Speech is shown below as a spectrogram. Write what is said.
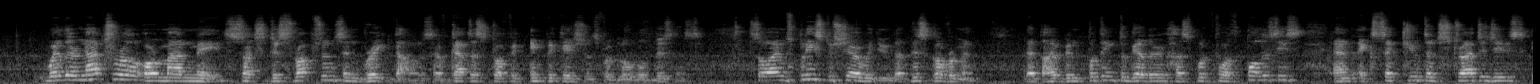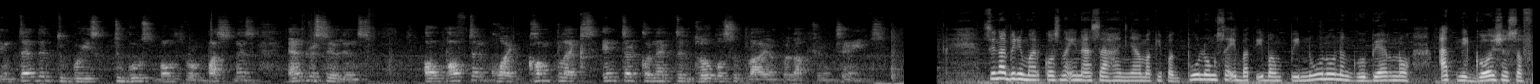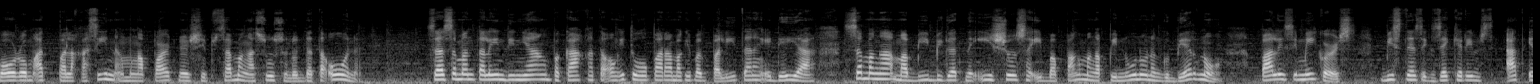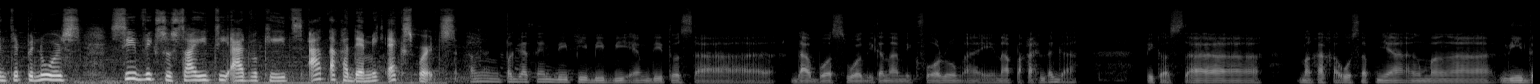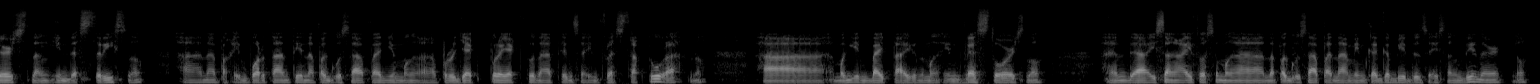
Whether natural or man made, such disruptions and breakdowns have catastrophic implications for global business. So I'm pleased to share with you that this government that I've been putting together has put forth policies and executed strategies intended to boost, to boost both robustness and resilience of often quite complex interconnected global supply and production chains. Sinabi ni Marcos na inaasahan niya makipagpulong sa iba't ibang pinuno ng gobyerno at negosyo sa forum at palakasin ang mga partnership sa mga susunod na taon. Sasamantalahin din niya ang pagkakataong ito para makipagpalitan ng ideya sa mga mabibigat na isyu sa iba pang mga pinuno ng gobyerno, policymakers, business executives at entrepreneurs, civic society advocates at academic experts. Ang pag-attend ni PBBM dito sa Davos World Economic Forum ay napakahalaga because uh, makakausap niya ang mga leaders ng industries, no? Ah, napaka-importante na pag-usapan yung mga project-proyekto natin sa infrastruktura, no? Ah, mag-invite tayo ng mga investors, no? And ah, isa nga ito sa mga napag-usapan namin kagabi doon sa isang dinner, no?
